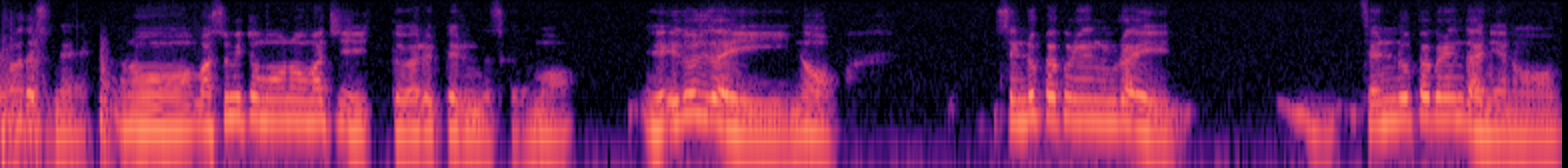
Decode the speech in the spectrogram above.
はですね、あの、まあ、住友の町と言われてるんですけども、えー江戸時代の1600年ぐらい、1600年代にあの、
